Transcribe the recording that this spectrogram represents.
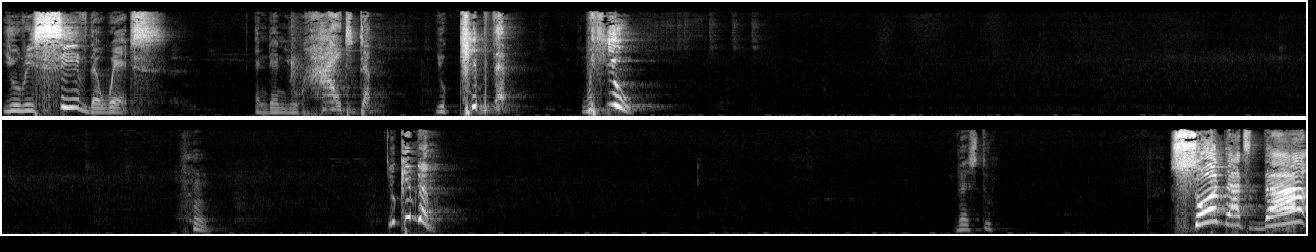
You receive the words and then you hide them, you keep them with you. Hmm. You keep them. Verse 2. So that thou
